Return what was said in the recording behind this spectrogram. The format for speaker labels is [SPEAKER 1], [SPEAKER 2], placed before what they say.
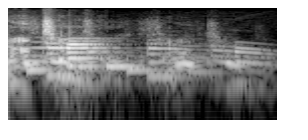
[SPEAKER 1] Sato.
